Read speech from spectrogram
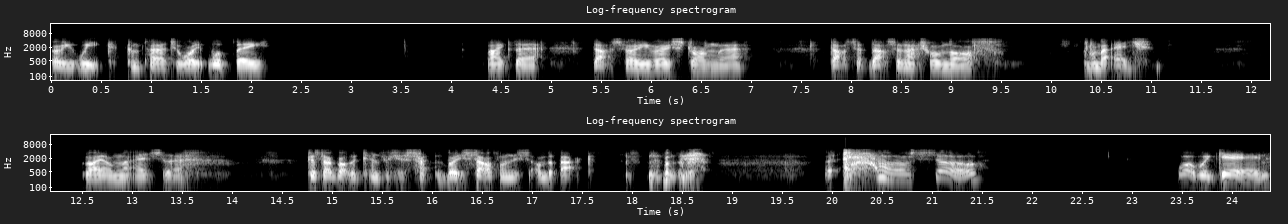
very weak compared to what it would be like there. That's very very strong there. That's a, that's an actual north on that edge, right on that edge there. Because I've got the configure, but it's south on this on the back. so what we gain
